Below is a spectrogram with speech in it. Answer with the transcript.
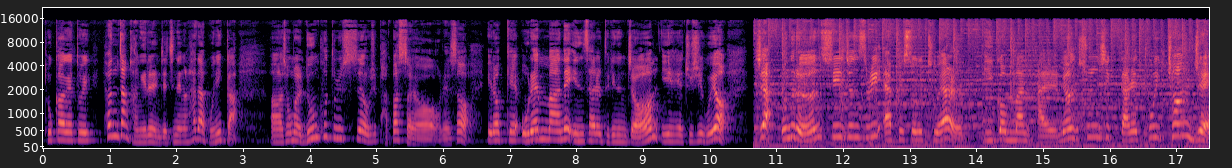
독하게 토익 현장 강의를 이제 진행을 하다 보니까 어, 정말 눈 코 뜰새 없이 바빴어요. 그래서 이렇게 오랜만에 인사를 드리는 점 이해해 주시고요. 자, 오늘은 시즌 3 에피소드 12 이것만 알면 순식간에 토익 천재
